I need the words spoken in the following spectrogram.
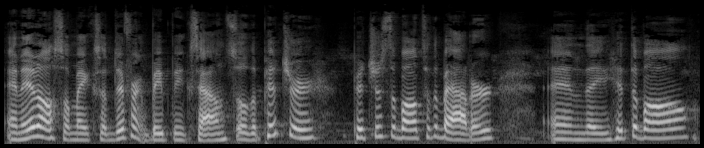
and it also makes a different beeping sound. So the pitcher pitches the ball to the batter, and they hit the ball,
